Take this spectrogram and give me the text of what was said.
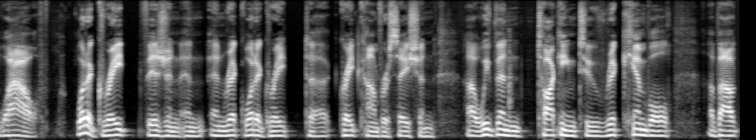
Wow, what a great vision, and and Rick, what a great uh, great conversation. Uh, we've been talking to Rick Kimball about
